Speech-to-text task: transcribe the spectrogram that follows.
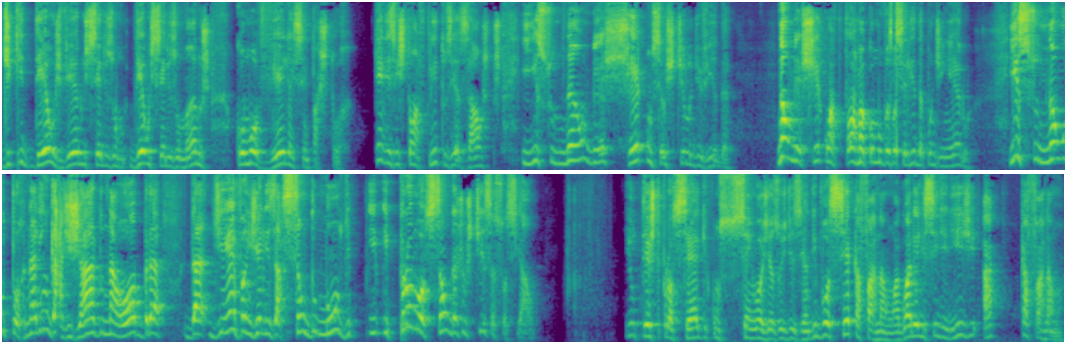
de que Deus vê os seres, hum, vê os seres humanos como ovelhas sem pastor, que eles estão aflitos e exaustos, e isso não mexer com seu estilo de vida não mexer com a forma como você lida com dinheiro. Isso não o tornar engajado na obra da, de evangelização do mundo e, e promoção da justiça social. E o texto prossegue com o Senhor Jesus dizendo: E você, Cafarnaum? Agora ele se dirige a Cafarnaum.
